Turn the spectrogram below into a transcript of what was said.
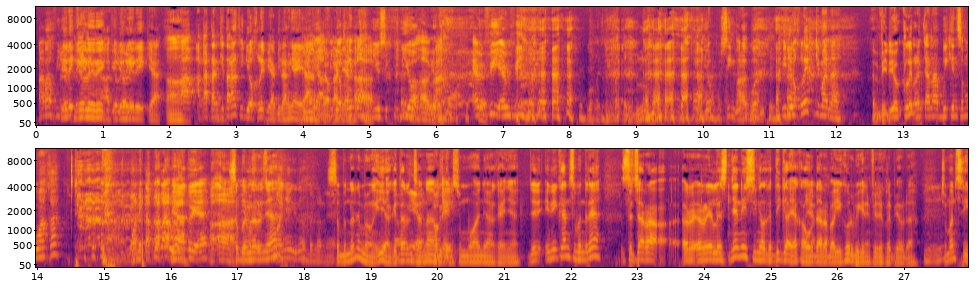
apa? Video lirik, klip? Lirik. Ah, video lirik ya. Ah, angkatan kita kan video klip ya bilangnya ya. Ya, gitu video kan klip ya. lah, Ah. music video. Ah, gitu. MV, MV. Gue gak terima dari dulu. video pusing malah gue. Video klip gimana? Video klip Rencana bikin semua kah? Wanita kan Iya. tuh ya. Heeh. Sebenarnya- Ya, maksudnya semuanya gitu. Sebenarnya memang iya kita rencana Oke. bikin semuanya kayaknya. Jadi ini kan sebenarnya secara re- rilisnya nih single ketiga ya kalau udara bagiku udah bikin video klip ya udah. Cuman si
